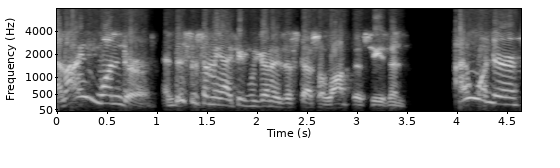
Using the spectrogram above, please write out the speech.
And I wonder, and this is something I think we're going to discuss a lot this season. I wonder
